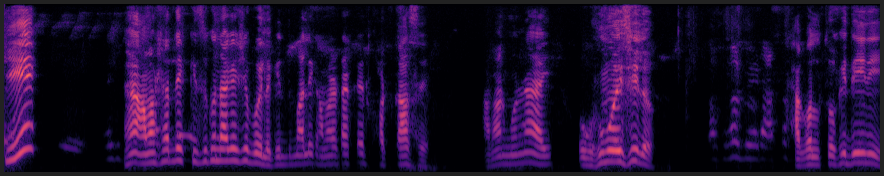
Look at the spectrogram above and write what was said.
কি? হ্যাঁ আমার সাথে কিছুক্ষণ আগে এসে বলল কিন্তু মালিক আমার একটা ফটকা আছে। আমার মনে হয় ও ঘুমোইছিল ছাগল তোকে দিইনি।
